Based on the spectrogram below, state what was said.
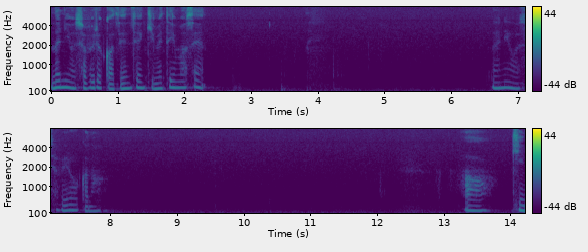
何を喋るか全然決めていません。何を喋ろうかな。あ昨日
